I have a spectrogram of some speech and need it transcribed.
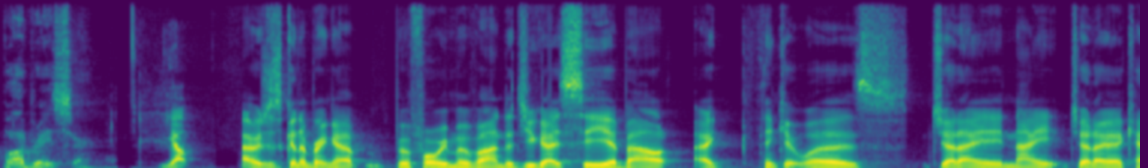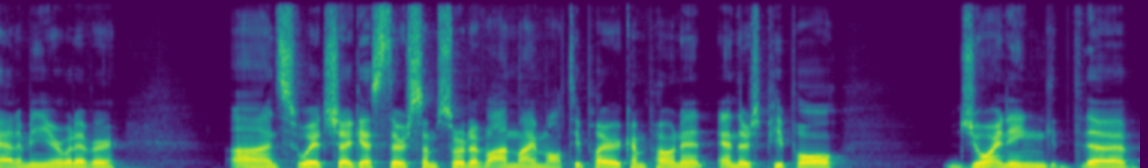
pod racer. Yep. I was just gonna bring up before we move on. Did you guys see about? I think it was Jedi Knight, Jedi Academy, or whatever on Switch. I guess there's some sort of online multiplayer component, and there's people joining the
